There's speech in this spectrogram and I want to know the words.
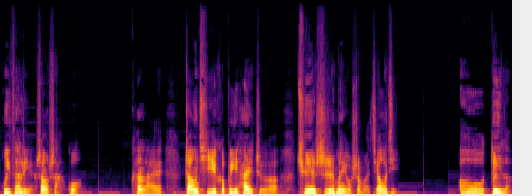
会在脸上闪过，看来张琪和被害者确实没有什么交集。哦，对了，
